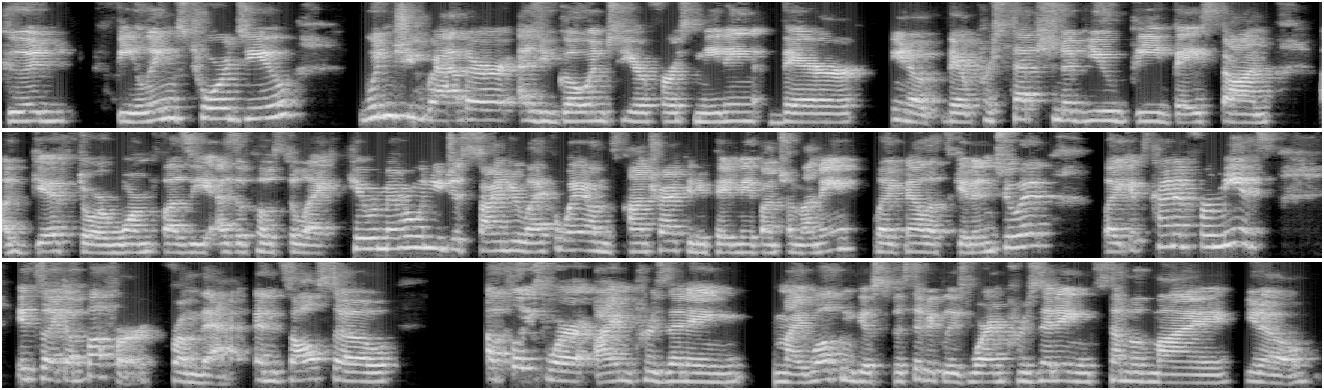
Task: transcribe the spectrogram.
good feelings towards you? Wouldn't you rather, as you go into your first meeting, their you know their perception of you be based on a gift or a warm fuzzy as opposed to like hey remember when you just signed your life away on this contract and you paid me a bunch of money like now let's get into it like it's kind of for me it's it's like a buffer from that. And it's also a place where I'm presenting my welcome gift specifically is where I'm presenting some of my, you know,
